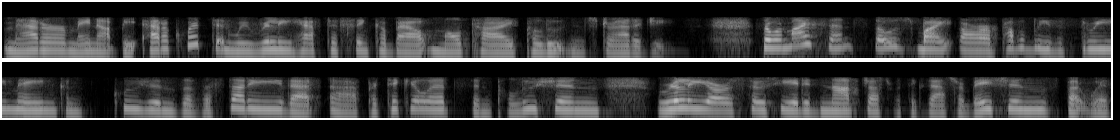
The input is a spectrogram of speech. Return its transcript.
matter may not be adequate, and we really have to think about multi pollutant strategies. So, in my sense, those might, are probably the three main con- conclusions of the study that uh, particulates and pollution really are associated not just with exacerbations, but with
